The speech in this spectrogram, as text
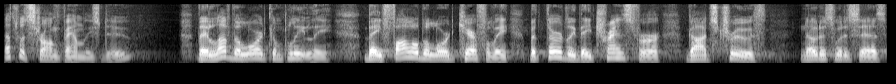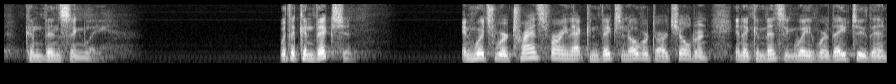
That's what strong families do. They love the Lord completely. They follow the Lord carefully. But thirdly, they transfer God's truth. Notice what it says convincingly. With a conviction in which we're transferring that conviction over to our children in a convincing way where they too then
